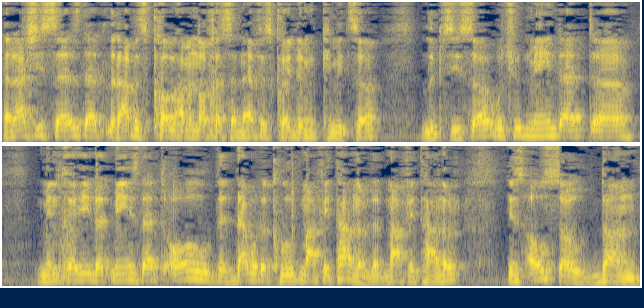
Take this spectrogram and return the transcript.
And Rashi says that l'rabis kol hamanochas anefes koidim kimitza lipsisa, which would mean that. Uh, Minchahi, that means that all that, that would include mafitanur, that mafitanur is also done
